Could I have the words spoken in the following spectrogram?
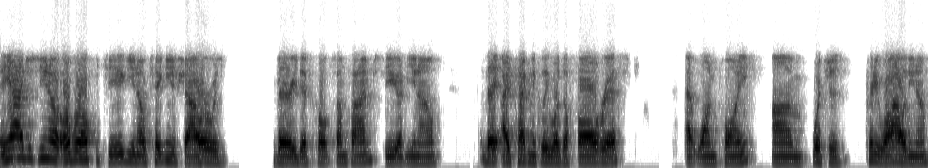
and yeah, just you know, overall fatigue. You know, taking a shower was very difficult sometimes. You you know, they I technically was a fall risk at one point, um, which is pretty wild, you know.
